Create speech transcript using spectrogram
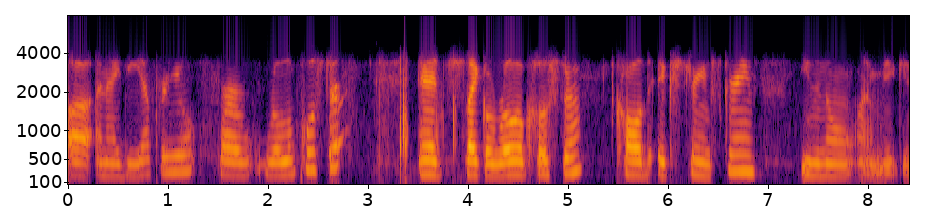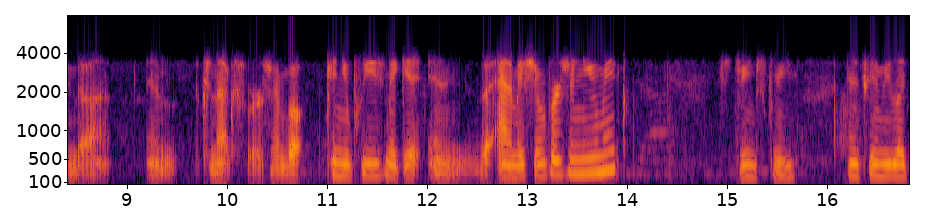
uh, an idea for you for a roller coaster. It's like a roller coaster called Extreme Scream, even though I'm making that in K'NEX version. But can you please make it in the animation version you make? Extreme Scream. And it's to be like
